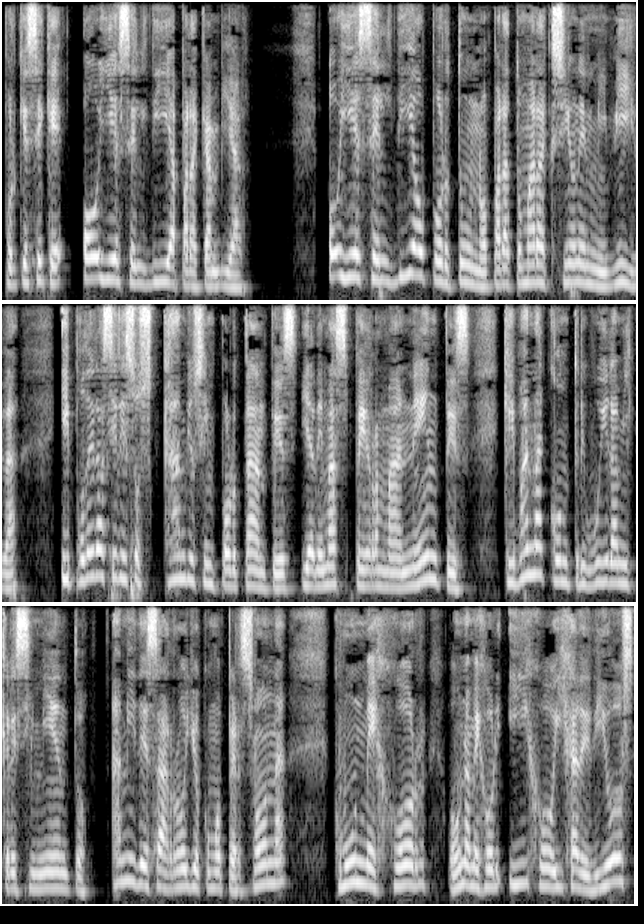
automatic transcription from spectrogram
porque sé que hoy es el día para cambiar. Hoy es el día oportuno para tomar acción en mi vida y poder hacer esos cambios importantes y además permanentes que van a contribuir a mi crecimiento, a mi desarrollo como persona, como un mejor o una mejor hijo o hija de Dios.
